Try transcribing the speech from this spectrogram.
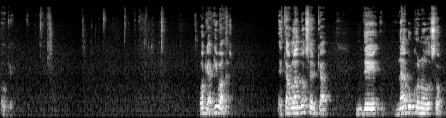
Ok. Ok, aquí vamos. Está hablando acerca de Nabucodonosor.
